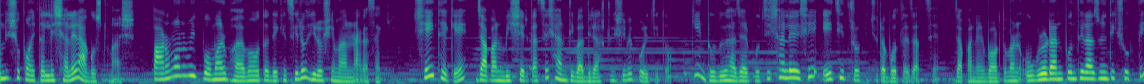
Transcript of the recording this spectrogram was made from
উনিশশো পঁয়তাল্লিশ সালের আগস্ট মাস। পারমাণবিক বোমার ভয়াবহতা দেখেছিল হিরোসীমা নাগাসাকি। সেই থেকে জাপান বিশ্বের কাছে শান্তিবাদী রাষ্ট্র হিসেবে পরিচিত। কিন্তু দুই হাজার পঁচিশ সালে এসে এই চিত্র কিছুটা বদলে যাচ্ছে। জাপানের বর্তমান উগ্র ডানপন্থী রাজনৈতিক শক্তি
